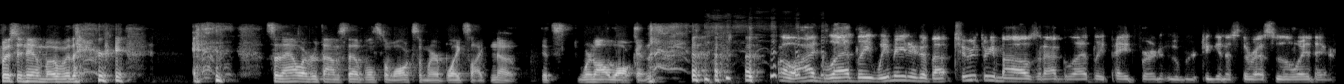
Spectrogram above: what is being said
pushing him over there. so now every time Steph wants to walk somewhere, Blake's like, no, it's we're not walking. oh, I gladly we made it about two or three miles, and I gladly paid for an Uber to get us the rest of the way there.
